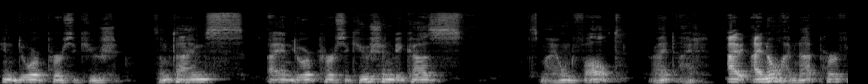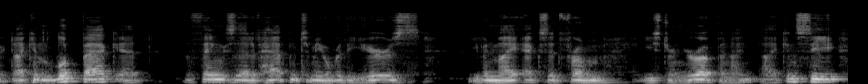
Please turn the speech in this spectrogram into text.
endure persecution? Sometimes I endure persecution because it's my own fault, right? I, I, I know I'm not perfect. I can look back at the things that have happened to me over the years, even my exit from Eastern Europe, and I, I can see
